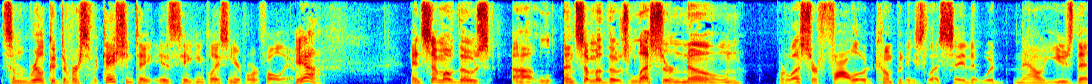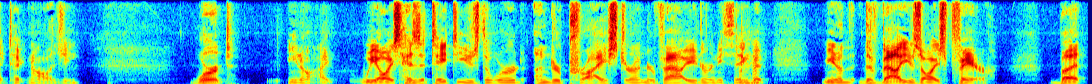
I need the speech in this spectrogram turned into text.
some real good diversification ta- is taking place in your portfolio? Yeah, and some of those uh, and some of those lesser known or lesser followed companies, let's say, that would now use that technology, weren't you know I we always hesitate to use the word underpriced or undervalued or anything, mm-hmm. but you know the, the value is always fair, but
